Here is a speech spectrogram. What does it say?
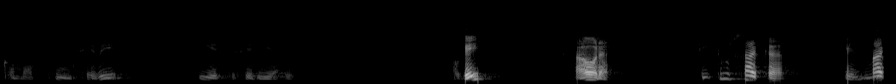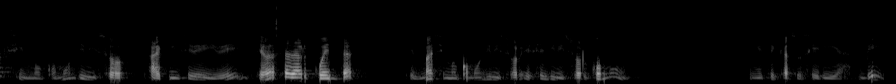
como 15b y este sería b. ¿Ok? Ahora, si tú sacas el máximo común divisor a 15b y b, te vas a dar cuenta que el máximo común divisor es el divisor común. En este caso sería b,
